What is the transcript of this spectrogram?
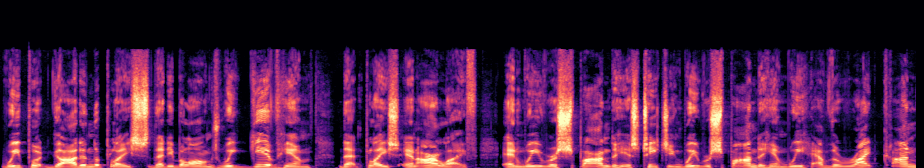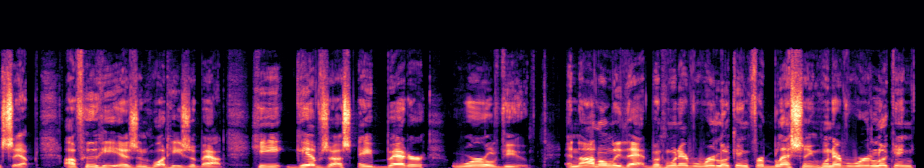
we put God in the place that He belongs. We give Him that place in our life and we respond to His teaching. We respond to Him. We have the right concept of who He is and what He's about. He gives us a better worldview. And not only that, but whenever we're looking for blessing, whenever we're looking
